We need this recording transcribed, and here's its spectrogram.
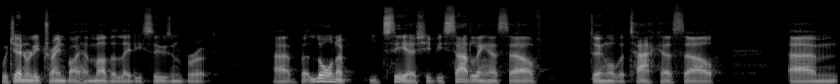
were generally trained by her mother, Lady Susan Brooke. Uh, but Lorna, you'd see her, she'd be saddling herself, doing all the tack herself. Um,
